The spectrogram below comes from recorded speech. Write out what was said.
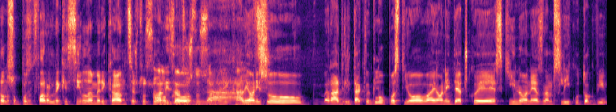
Znam da su pozatvarali neke silne Amerikance što su Ali ono zato kao... što su Da, Amerikanci. ali oni su radili takve gluposti, ovaj, oni dečko je skinuo, ne znam, sliku tog, vi,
